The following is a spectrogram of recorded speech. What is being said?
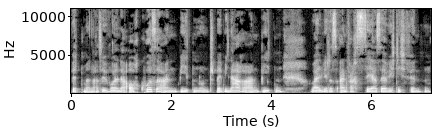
widmen. Also wir wollen da auch Kurse anbieten und Webinare anbieten, weil wir das einfach sehr, sehr wichtig finden.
